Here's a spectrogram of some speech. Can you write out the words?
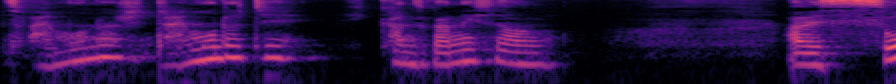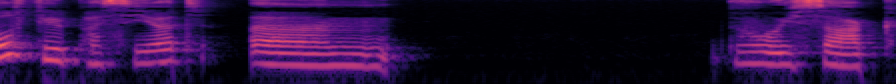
zwei Monate, drei Monate. Ich kann es gar nicht sagen. Aber es ist so viel passiert, ähm, wo ich sage,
